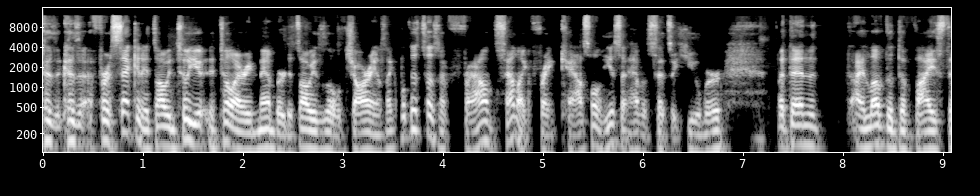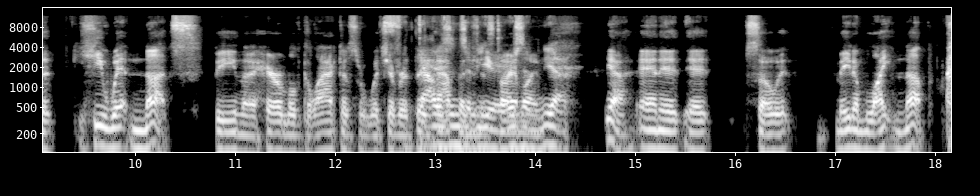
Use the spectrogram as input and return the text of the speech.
because because uh, for a second it's always until you until I remembered it's always a little jarring. I was like, well, this doesn't frown, sound like Frank Castle. He doesn't have a sense of humor. But then I love the device that he went nuts, being the Herald of Galactus or whichever thing thousands happened of in his years. timeline. And, yeah. Yeah, and it it so it made him lighten up.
